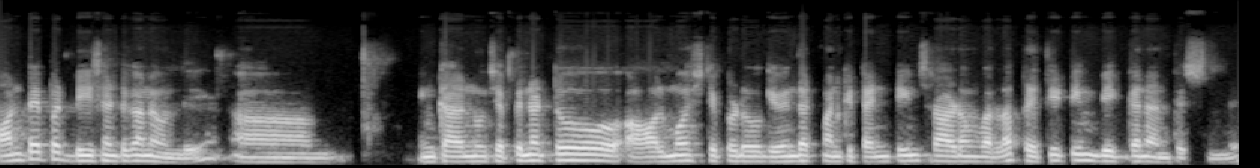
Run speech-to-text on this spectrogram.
ఆన్ పేపర్ డీసెంట్ గానే ఉంది. ఇంకా నువ్వు చెప్పినట్టు ఆల్మోస్ట్ ఇప్పుడు గివెన్ దట్ మనకి టెన్ టీమ్స్ రావడం వల్ల ప్రతి టీం వీక్ గానే అనిపిస్తుంది.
